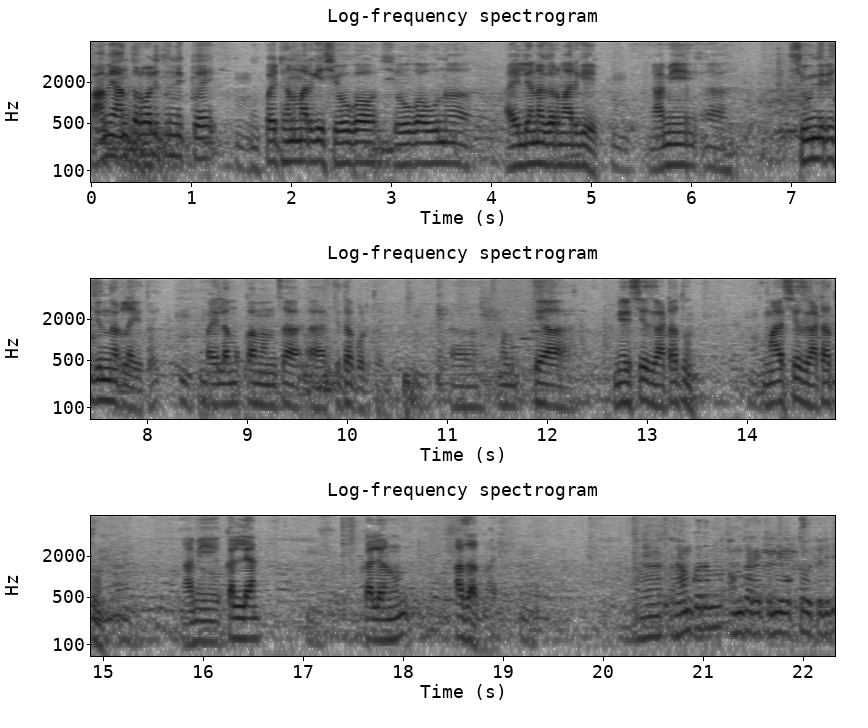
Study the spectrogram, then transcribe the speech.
आम्ही आंतरवालीतून निघतोय. पैठण मार्गे शेवगाव शेवगावहून अहिल्यानगर मार्गे आम्ही अ, शिवनेरी जुन्नरला येतोय. पहिला मुक्काम आमचा अ, तिथं पडतोय. अ, मग त्या मेळशेज घाटातून माळशेज घाटातून आम्ही कल्याण कल्याणहून आझाद अ, राम कदम आमदार आहेत त्यांनी वक्तव्य केलं की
